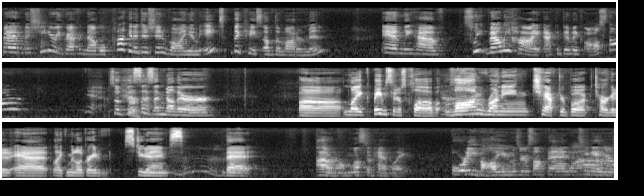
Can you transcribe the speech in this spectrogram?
Bad Machinery graphic novel, Pocket Edition, Volume 8, The Case of the Modern Men. And we have Sweet Valley High, Academic All Star. Yeah. So this Sure. is another, uh, like Babysitter's Club, Ah. long-running chapter book targeted at like middle grade students Mm. that I don't know must have had like forty volumes or something. Wow. Teenagers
